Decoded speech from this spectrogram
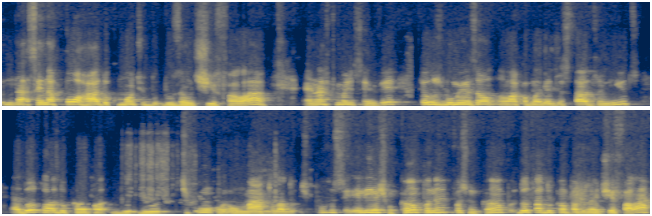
na, sair na porrada com um monte do- dos antifa lá, é na filmagem você vê, tem os boomers lá com a bandeira dos Estados Unidos, é do outro lado do campo, do, do- tipo um, um mato lá, do, tipo, você- ele enche um campo, né, fosse um campo, do outro lado do campo lá dos antifa lá,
